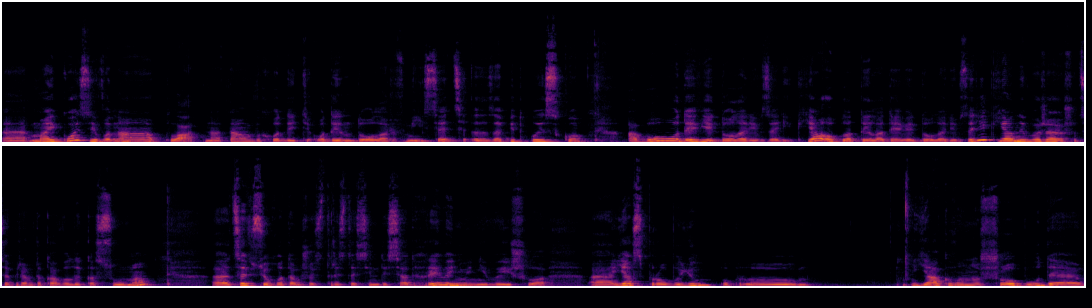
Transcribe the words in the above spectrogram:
Е, Майкозі вона платна, там виходить 1 долар в місяць е, за підписку або 9 доларів за рік. Я оплатила 9 доларів за рік. Я не вважаю, що це прям така велика сума. Е, Це всього там щось 370 гривень мені вийшло. Е, Я спробую, е, як воно що буде,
